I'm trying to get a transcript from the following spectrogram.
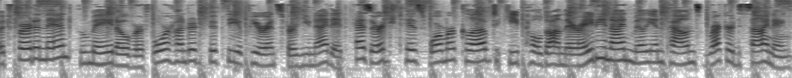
but Ferdinand, who made over 450 appearance for United, has urged his former club to keep hold on their £89 million record signing.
